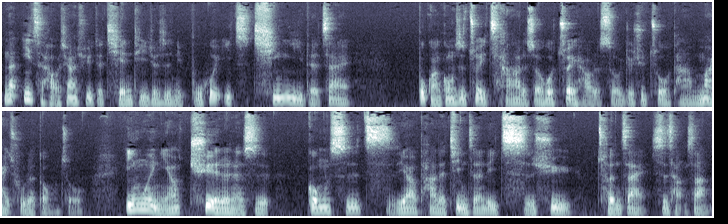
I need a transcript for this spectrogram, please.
那一直好下去的前提就是你不会一直轻易的在不管公司最差的时候或最好的时候就去做它卖出的动作，因为你要确认的是。公司只要它的竞争力持续存在市场上，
